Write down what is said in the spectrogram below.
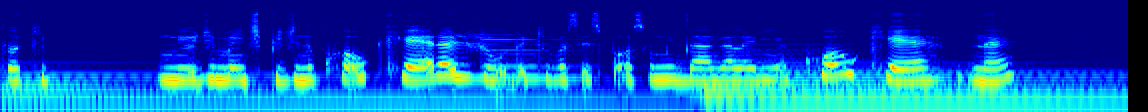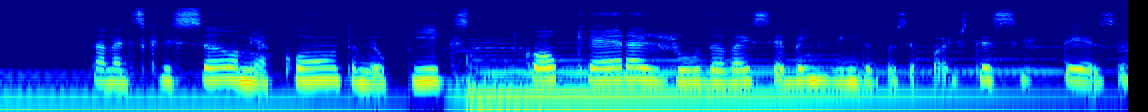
Tô aqui humildemente pedindo qualquer ajuda que vocês possam me dar, galerinha, qualquer, né? Tá na descrição a minha conta, meu Pix. Qualquer ajuda vai ser bem-vinda, você pode ter certeza.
